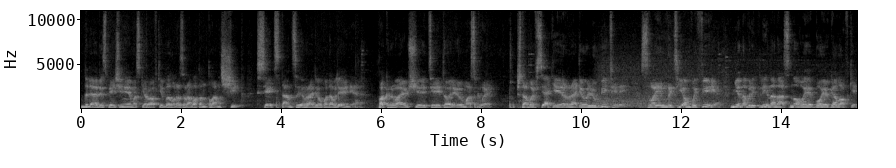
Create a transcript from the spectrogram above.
Для обеспечения маскировки был разработан план «Щит» — сеть станций радиоподавления, покрывающая территорию Москвы. Чтобы всякие радиолюбители своим нытьем в эфире не навлекли на нас новые боеголовки.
